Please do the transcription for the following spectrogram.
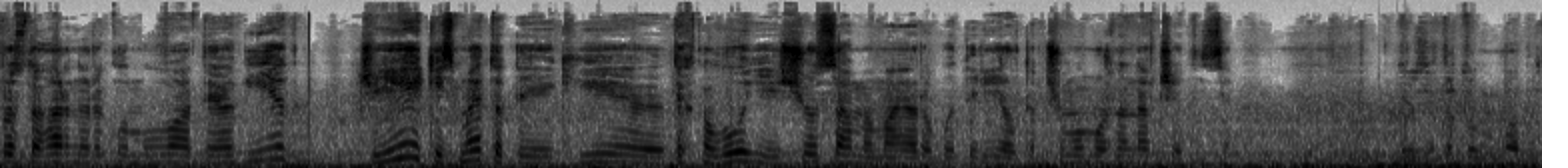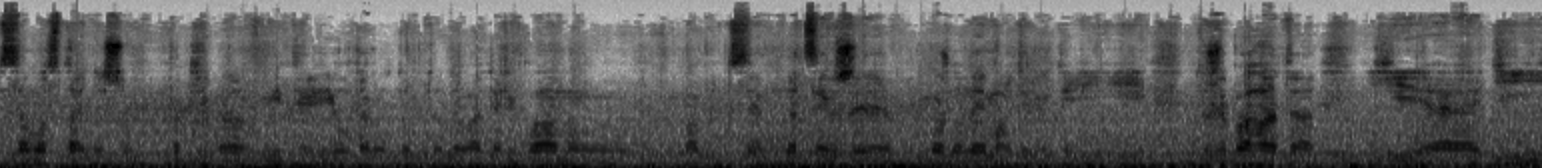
просто гарно рекламувати об'єкт? Чи є якісь методи, які технології, що саме має робити ріелтор? Чому можна навчитися? Друзі, та тут, мабуть, саме останнє, що потрібно вміти ріелтору, тобто давати рекламу. Мабуть, це на це вже можна наймати людей. Дуже багато є е, дій,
